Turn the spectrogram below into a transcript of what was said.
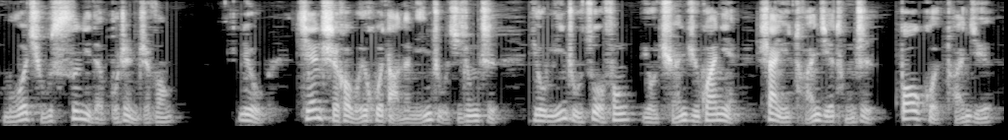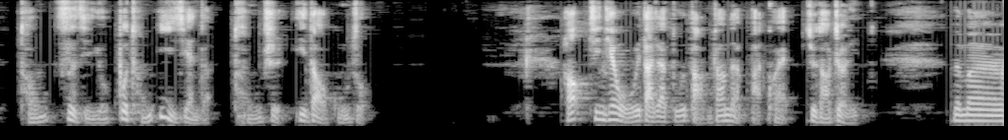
谋求私利的不正之风。六、坚持和维护党的民主集中制，有民主作风，有全局观念，善于团结同志，包括团结同自己有不同意见的同志一道工作。好，今天我为大家读党章的板块就到这里。那么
